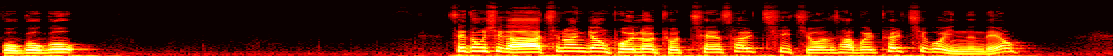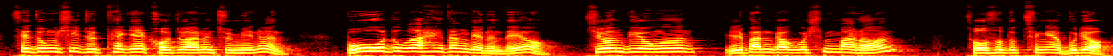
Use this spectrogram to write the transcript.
고고고. 세종시가 친환경 보일러 교체 설치 지원 사업을 펼치고 있는데요. 세종시 주택에 거주하는 주민은 모두가 해당되는데요. 지원 비용은 일반 가구 10만 원, 저소득층에 무려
